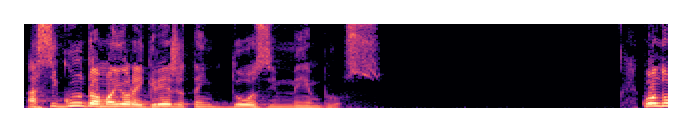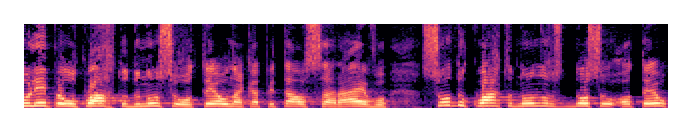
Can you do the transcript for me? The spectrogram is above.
A segunda maior igreja tem 12 membros. Quando olhei pelo quarto do nosso hotel na capital Sarajevo, só do quarto do nosso hotel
